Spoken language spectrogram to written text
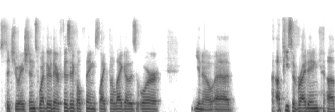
situations, whether they're physical things like the Legos or, you know, uh, a piece of writing, a,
